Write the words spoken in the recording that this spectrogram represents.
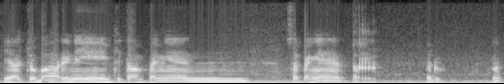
Ya coba hari ini kita pengen saya pengen aduh eh.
